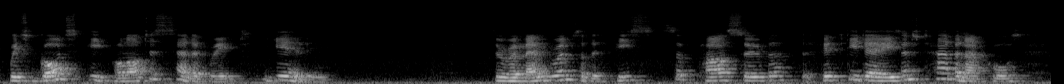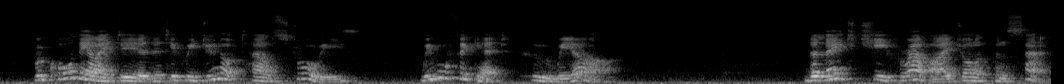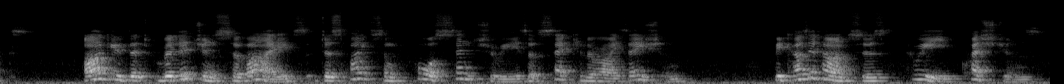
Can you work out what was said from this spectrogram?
which God's people are to celebrate yearly. The remembrance of the feasts of Passover, the fifty days, and tabernacles recall the idea that if we do not tell stories, we will forget who we are. The late Chief Rabbi Jonathan Sacks argued that religion survives despite some four centuries of secularization because it answers three questions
